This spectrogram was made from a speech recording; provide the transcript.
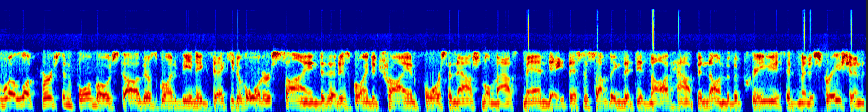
Well, look, first and foremost, uh, there's going to be an executive order signed that is going to try and force a national mask mandate. This is something that did not happen under the previous administration.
